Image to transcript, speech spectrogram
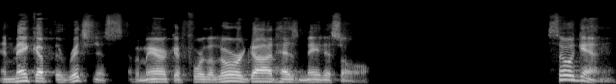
and make up the richness of America, for the Lord God has made us all. So again,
